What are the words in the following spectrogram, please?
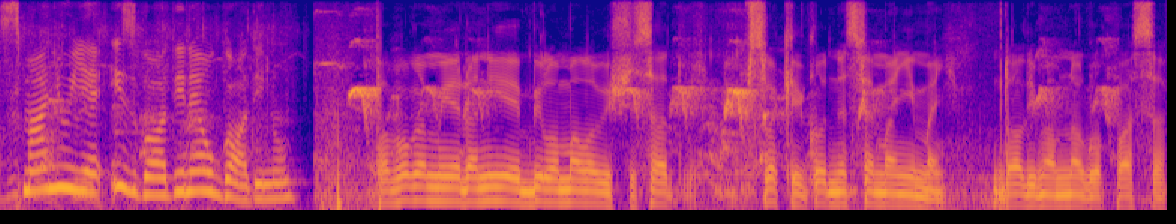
smanjuje iz godine u godinu. Pa boga mi je ranije bilo malo više, sad svake godine sve manje i manje. Da li ima mnogo pasa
